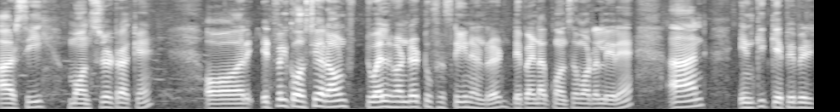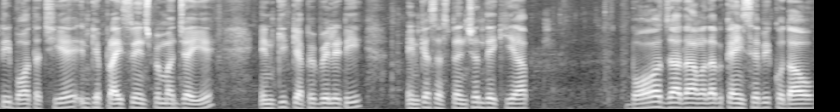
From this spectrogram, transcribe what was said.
आर सी ट्रक हैं। और it will cost you around 1200 to 1500 depend आप कौन सा मॉडल ले रहे हैं. एंड इनकी कैपेबिलिटी बहुत अच्छी है. इनके प्राइस रेंज पे मत जाइए. इनकी कैपेबिलिटी इनका सस्पेंशन देखिए आप. बहुत ज़्यादा मतलब कहीं से भी कुदाओ,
